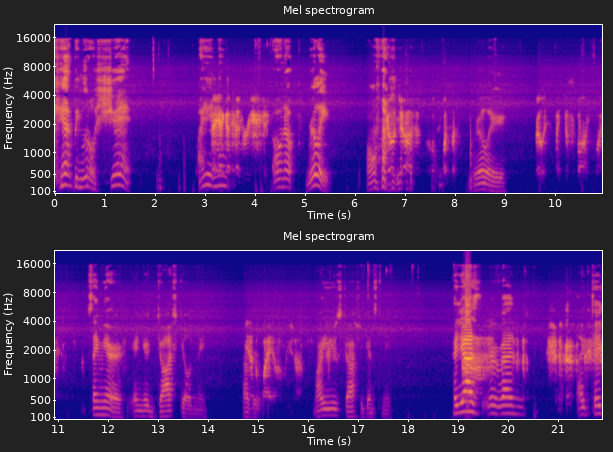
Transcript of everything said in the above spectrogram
camping little shit. I didn't Hey, I know. got Henry. Oh no, really? Oh Yo, my John. god, Oh, what the? really? Really? I just spawned. Same here, and your Josh killed me. Yeah, the why you use Josh against me? Yes, revenge. I take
